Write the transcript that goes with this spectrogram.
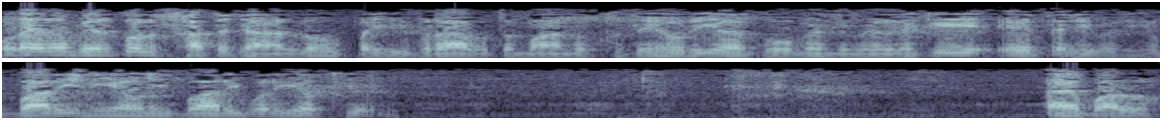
ਹੁਣ ਇਹਨੂੰ ਬਿਲਕੁਲ ਸੱਤ ਜਾਣ ਲਓ, ਭਈ ਪ੍ਰਾਪਤ ਮਾਨੁਖ ਦੇ ਹੋ ਰਿਆ ਗੋਬਿੰਦ ਮਿਲਣ ਕੀ, ਇਹ ਤੇਰੀ ਵਰੀਆ ਬਾਰੀ ਨਹੀਂ ਆਉਣੀ, ਬਾਰੀ ਬੜੀ ਔਖੀ ਹੋਈ ਐ ਪੜ ਲੋ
